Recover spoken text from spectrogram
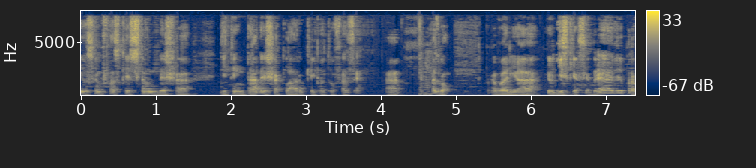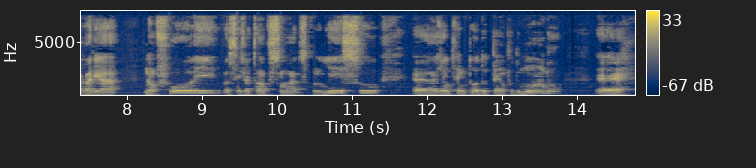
eu, sempre faço questão de deixar, de tentar deixar claro o que, que eu estou fazendo. Tá? Mas bom, para variar. Eu disse que ia ser breve, para variar não foi, vocês já estão acostumados com isso, é, a gente tem todo o tempo do mundo. É,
